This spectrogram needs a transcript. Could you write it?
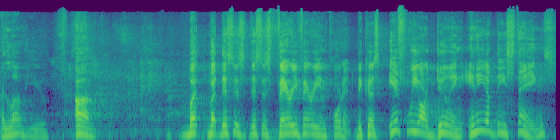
I love you. Um, but but this is this is very very important because if we are doing any of these things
